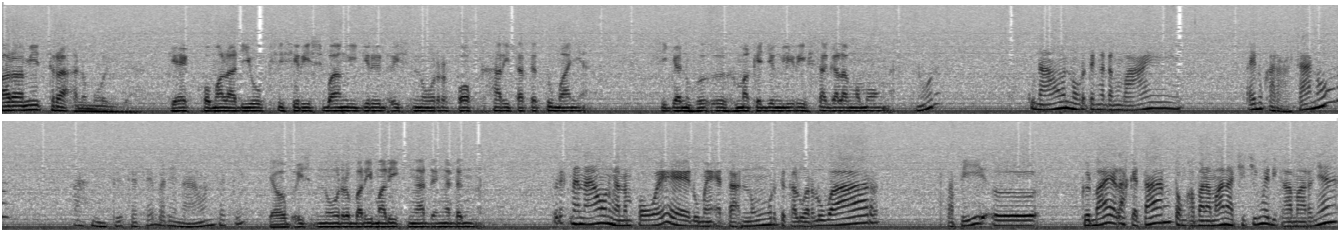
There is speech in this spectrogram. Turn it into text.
para Mitra Anu Mulia Gek komala diuk sisiris Bangi Girin Is Nur pok harita tetumanya sigan heueuh make jeung lirih sagala ngomong. Nur? Kunaon Nur teh ngadeng wae? Lain nu karasa Nur? Ah henteu teh bade naon teh jawab Is Nur bari malik ngadeng-ngadeng. Rek nanaon nganem poe? Dumeh eta Nur teu kaluar-luar tapi eh keun bae lah ketang tong ka mana-mana cicing we di kamarnya.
